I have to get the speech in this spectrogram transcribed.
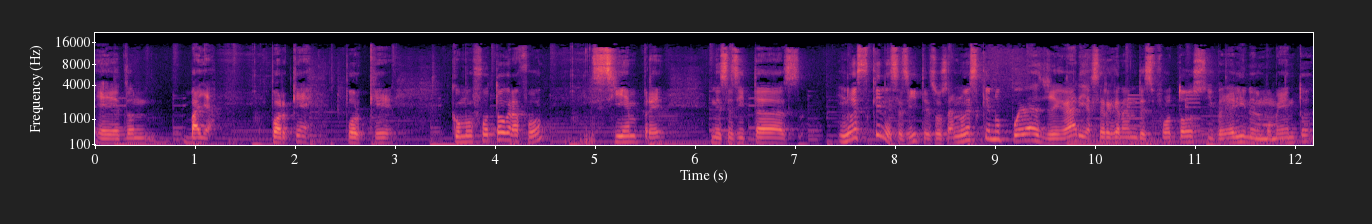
eh, don- vaya. ¿Por qué? Porque como fotógrafo siempre necesitas, no es que necesites, o sea, no es que no puedas llegar y hacer grandes fotos y ver en el momento,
